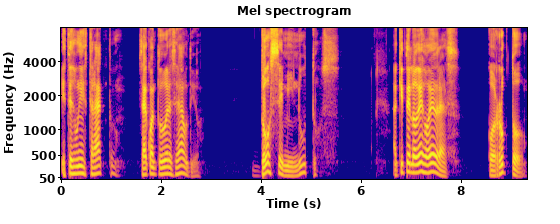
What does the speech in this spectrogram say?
Este es un extracto. ¿Sabe cuánto dura ese audio? 12 minutos. Aquí te lo dejo, Edras. Corrupto.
